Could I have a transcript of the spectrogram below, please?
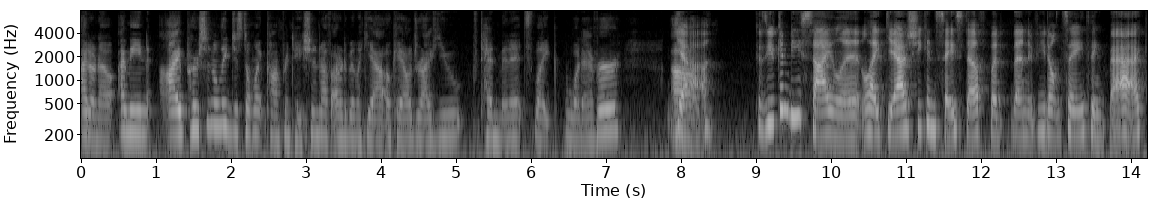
I don't know. I mean, I personally just don't like confrontation enough. I would have been like, yeah, okay, I'll drive you 10 minutes, like, whatever. Um, Yeah. Because you can be silent. Like, yeah, she can say stuff, but then if you don't say anything back,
